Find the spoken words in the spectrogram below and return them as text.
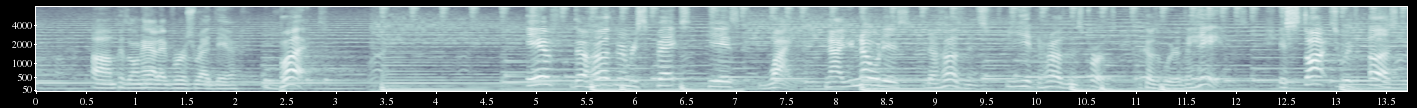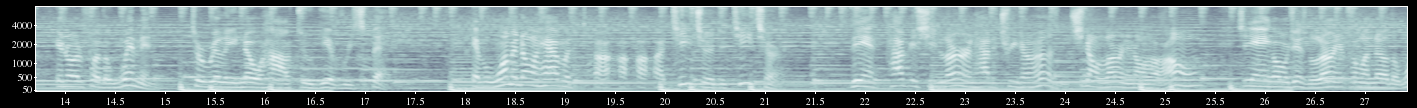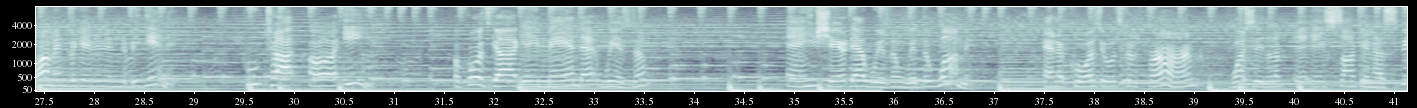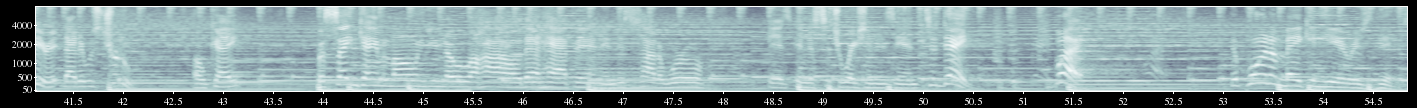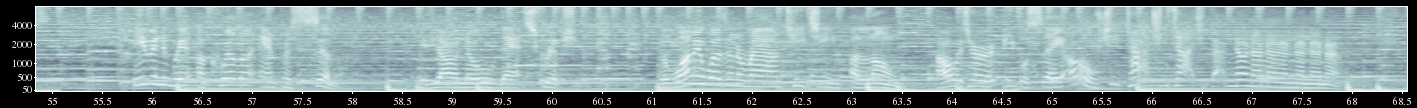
because um, I don't have that verse right there. But if the husband respects his wife, now you notice the husbands, he hit the husbands first because we're the heads. It starts with us in order for the women to really know how to give respect. If a woman don't have a, a, a, a teacher to teach her, then how can she learn how to treat her husband? She don't learn it on her own. She ain't gonna just learn it from another woman. Look at it in the beginning. Who taught uh, Eve? Of course, God gave man that wisdom, and He shared that wisdom with the woman. And of course, it was confirmed once it, it, it sunk in her spirit that it was true. Okay? But Satan came along, you know how that happened, and this is how the world is in the situation it's in today. But the point I'm making here is this. Even with Aquila and Priscilla, if y'all know that scripture, the woman wasn't around teaching alone. I always heard people say, oh, she taught, she taught, she taught. No, no, no, no, no, no, no.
